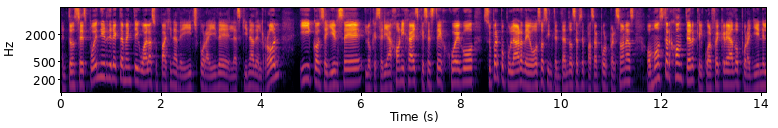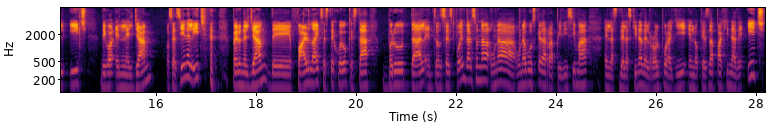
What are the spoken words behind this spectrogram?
Entonces pueden ir directamente igual a su página de Itch por ahí de la esquina del rol y conseguirse lo que sería Honey Heist, que es este juego súper popular de osos intentando hacerse pasar por personas, o Monster Hunter, que el cual fue creado por allí en el Itch, digo, en el Jam, o sea, sí en el Itch, pero en el Jam de Firelights, este juego que está brutal. Entonces pueden darse una, una, una búsqueda rapidísima en de la esquina del rol por allí en lo que es la página de Itch.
